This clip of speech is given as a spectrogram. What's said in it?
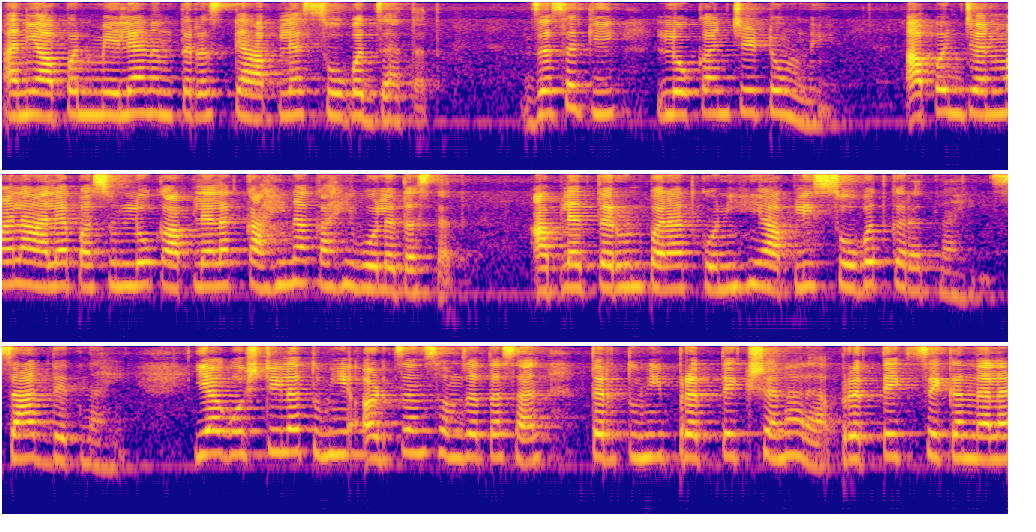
आणि आपण मेल्यानंतरच त्या आपल्यासोबत जातात. जसं की लोकांचे टोमणे. आपण जन्माला आल्यापासून लोक आपल्याला काही ना काही बोलत असतात. आपल्या तरुणपणात कोणीही आपली सोबत करत नाही साथ देत नाही. या गोष्टीला तुम्ही अडचण समजत असाल तर तुम्ही प्रत्येक क्षणाला प्रत्येक सेकंदाला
